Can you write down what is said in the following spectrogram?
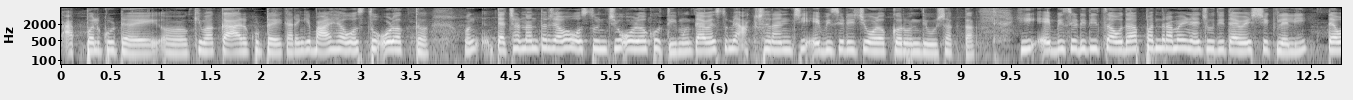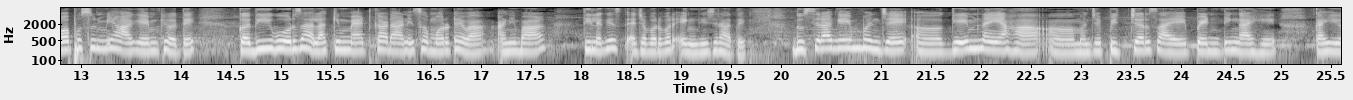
ॲपल कुठं आहे किंवा कार कुठं आहे? कारण की बाळ ह्या वस्तू ओळखतं. मग त्याच्यानंतर जेव्हा वस्तूंची ओळख होती मग त्यावेळेस तुम्ही अक्षरांची ए बी सी डीची ओळख करून देऊ शकता. ही ए बी सी डी ती चौदा पंधरा महिन्याची होती त्यावेळेस शिकलेली. तेव्हापासून मी हा गेम खेळते. कधीही बोर झाला की मॅट काढा आणि समोर ठेवा आणि बाळ ती लगेच त्याच्याबरोबर एंगेज राहते. दुसरा गेम म्हणजे गेम नाही आहे हा म्हणजे पिक्चर्स आहे पेंटिंग आहे. काही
